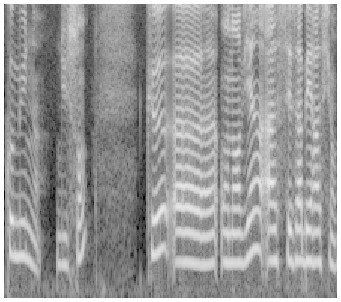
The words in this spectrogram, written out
commune du son que euh, on en vient à ces aberrations.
